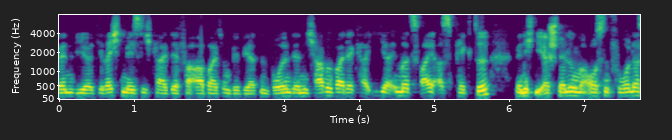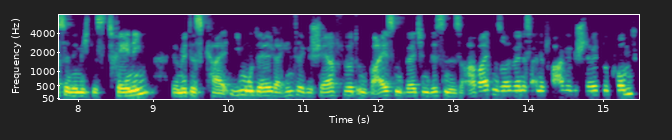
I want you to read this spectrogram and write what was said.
wenn wir die Rechtmäßigkeit der Verarbeitung bewerten wollen. Denn ich habe bei der KI ja immer zwei Aspekte, wenn ich die Erstellung mal außen vor lasse, nämlich das Training, damit das KI-Modell dahinter geschärft wird und weiß, mit welchem Wissen es arbeiten soll, wenn es eine Frage gestellt bekommt.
